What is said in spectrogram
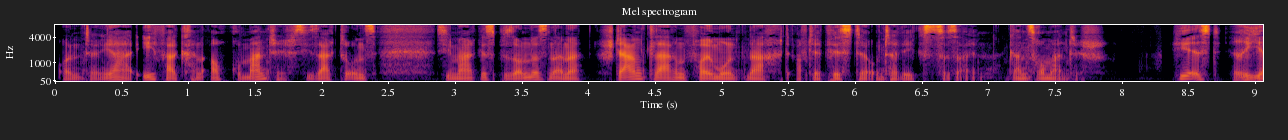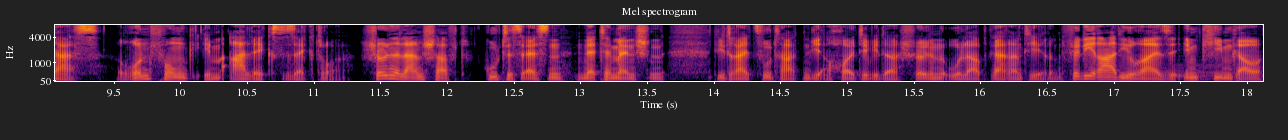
Und äh, ja, Eva kann auch romantisch. Sie sagte uns, sie mag es besonders in einer sternklaren Vollmondnacht auf der Piste unterwegs zu sein. Ganz romantisch. Hier ist Rias, Rundfunk im Alex-Sektor. Schöne Landschaft, gutes Essen, nette Menschen. Die drei Zutaten, die auch heute wieder schönen Urlaub garantieren. Für die Radioreise im Chiemgau.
